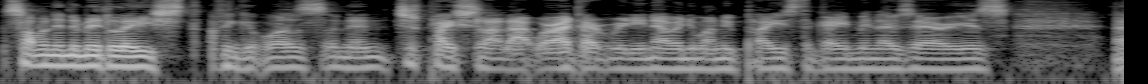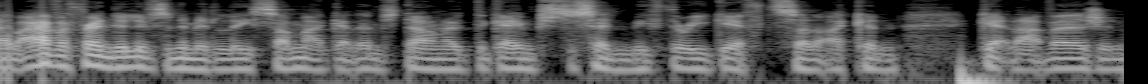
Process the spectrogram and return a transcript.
someone in the Middle East, I think it was, and then just places like that where I don't really know anyone who plays the game in those areas. Um, I have a friend who lives in the Middle East, so I might get them to download the game just to send me three gifts so that I can get that version.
